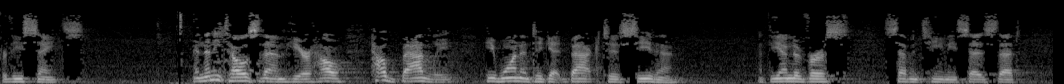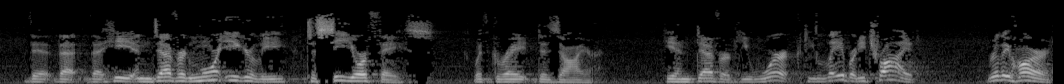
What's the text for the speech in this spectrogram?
for these saints. And then he tells them here how, how badly he wanted to get back to see them. At the end of verse 17, he says that, that, that, that he endeavored more eagerly to see your face with great desire. He endeavored, he worked, he labored, he tried really hard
